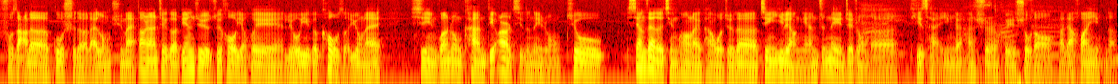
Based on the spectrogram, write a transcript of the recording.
复杂的故事的来龙去脉。当然，这个编剧最后也会留一个扣子，用来。吸引观众看第二季的内容。就现在的情况来看，我觉得近一两年之内，这种的题材应该还是会受到大家欢迎的。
